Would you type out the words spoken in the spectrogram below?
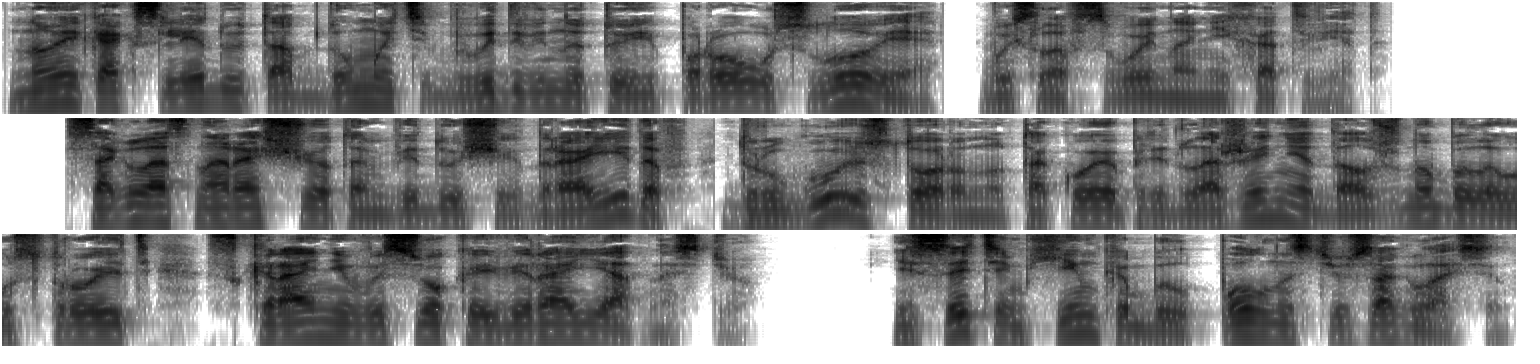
но и как следует обдумать выдвинутые ПРО условия, выслав свой на них ответ. Согласно расчетам ведущих дроидов, другую сторону такое предложение должно было устроить с крайне высокой вероятностью. И с этим Хинка был полностью согласен.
